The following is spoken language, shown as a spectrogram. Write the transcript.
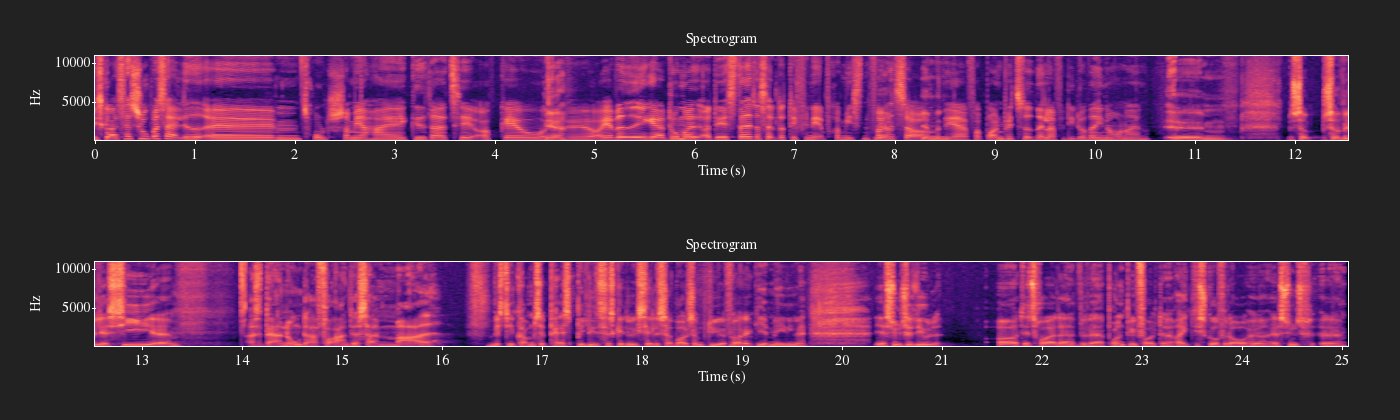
Vi skal også have supersalget, øh, Troels, som jeg har givet dig til opgave. Ja. Øh, og jeg ved ikke, og, du må, og det er stadig dig selv, der definerer præmissen for ja. det, så om Jamen, det er for Brøndby-tiden, eller fordi du har været inde over noget andet? Øh, så, så vil jeg sige, øh, altså der er nogen, der har forandret sig meget hvis de er kommet til pas billigt, så skal det jo ikke sælge så voldsomt dyr, for at det giver mening. Men jeg synes alligevel, og det tror jeg, der vil være Brøndby-folk, der er rigtig skuffet over at høre. Jeg synes, øh,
